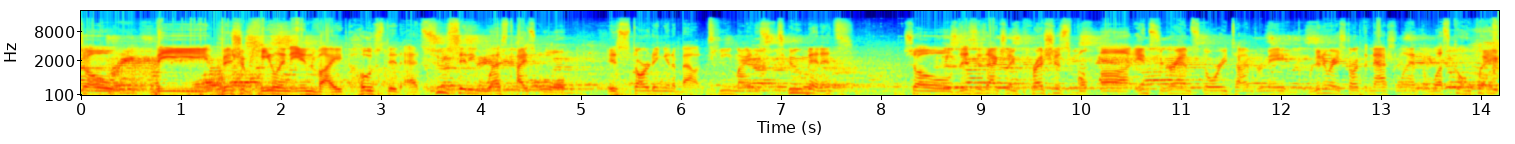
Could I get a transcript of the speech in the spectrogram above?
So the Bishop Heelan invite hosted at Sioux City West High School is starting in about T minus two minutes. So this is actually precious uh, Instagram story time for me. We're getting ready to start the national anthem. Let's go, baby.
